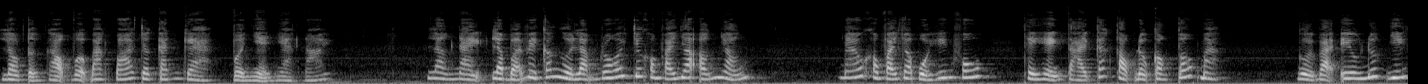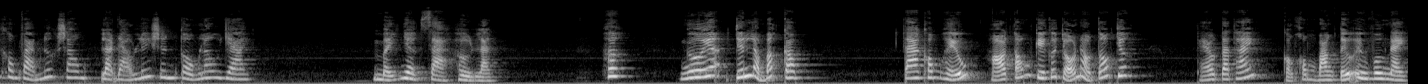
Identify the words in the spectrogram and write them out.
Lâu tự ngọc vừa băng bó cho cánh gà, vừa nhẹ nhàng nói lần này là bởi vì có người làm rối chứ không phải do ẩn nhẫn. Nếu không phải do bùi hiên phú, thì hiện tại các tộc đều còn tốt mà. Người và yêu nước giếng không phạm nước sông là đạo lý sinh tồn lâu dài. Mỹ nhân xà hừ lạnh. Hứ, ngươi á, chính là bất công. Ta không hiểu họ tống kia có chỗ nào tốt chứ. Theo ta thấy, còn không bằng tiểu yêu vương này,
